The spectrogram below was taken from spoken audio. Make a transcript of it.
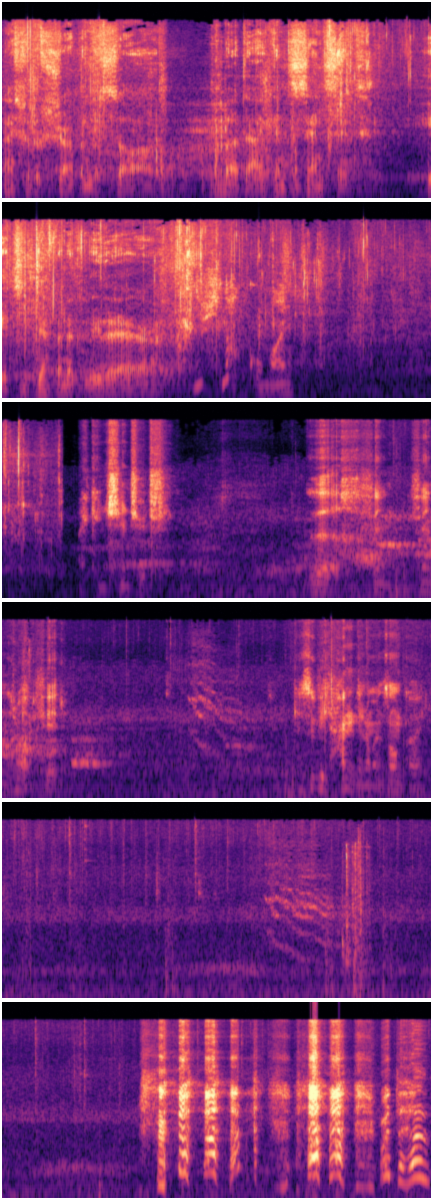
I should have sharpened the saw. But I can sense it. It's definitely there. Er snakker om, mann? I can sense it. Ugh, en rar fyr. Hvem som vil henge med en sånn kar? What the hell?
